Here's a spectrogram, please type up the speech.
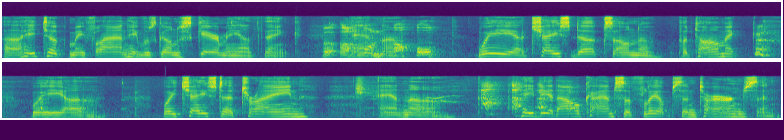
uh, he took me flying. He was going to scare me, I think. Oh, oh, And, uh, no! We uh, chased ducks on the Potomac. We uh, we chased a train, and uh, he did all kinds of flips and turns, and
